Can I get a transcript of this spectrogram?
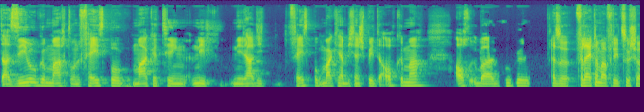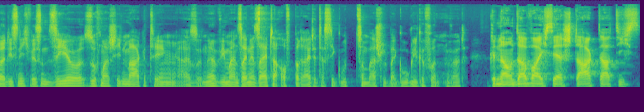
da SEO gemacht und Facebook Marketing, nee, nee, da hatte ich Facebook Marketing habe ich dann später auch gemacht, auch über Google. Also vielleicht nochmal für die Zuschauer, die es nicht wissen, SEO, Suchmaschinenmarketing, also ne, wie man seine Seite aufbereitet, dass sie gut zum Beispiel bei Google gefunden wird. Genau, und da war ich sehr stark, da hatte ich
